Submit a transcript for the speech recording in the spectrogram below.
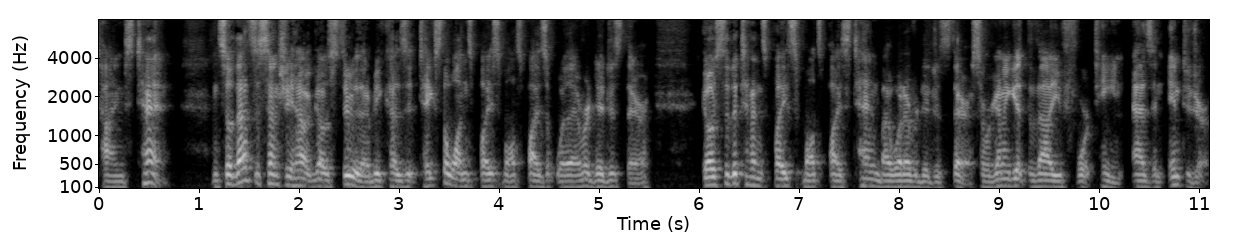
times 10. And so that's essentially how it goes through there because it takes the ones place, multiplies it whatever digits there, goes to the tens place, multiplies 10 by whatever digits there. So we're going to get the value 14 as an integer.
